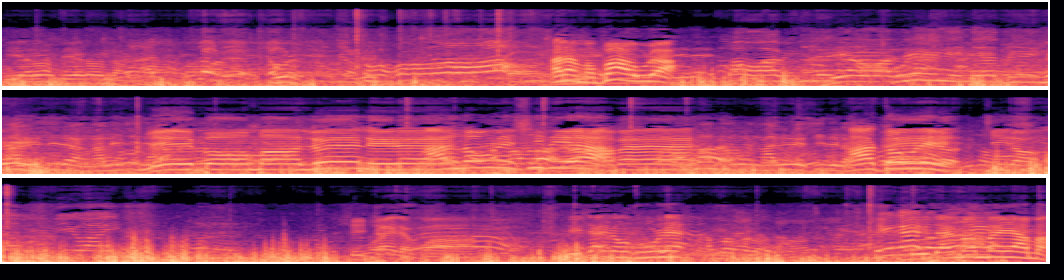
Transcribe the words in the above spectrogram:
ဒီရတော့ဒီရတော့လာအဲ့ဒါမပဘူးလားဒီမှာနေနေနေဒီနေလေးတာငါလေးလေပေါ်မှာလွင်းနေတယ်အလုံးနဲ့ရှိသေးလားပဲငါလေးရှိသေးလားအားသုံးနေကြည့်တော့လေတိုက်တယ်ကွာလေတိုက်တော့ထိုးတယ် ဒီတိုင်းမမရမှာ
